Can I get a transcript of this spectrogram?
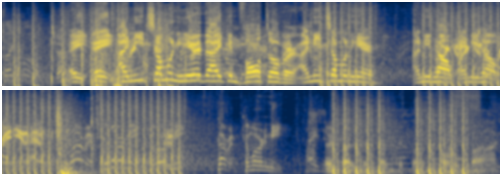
Cyclone. Hey hey, I need someone here that I can vault over. I need someone here. I need help. I need help. Radio him. Carmen, come over to me. Come over to me. Carmen, come over to me. They're close, they're close. Holy oh, fuck.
